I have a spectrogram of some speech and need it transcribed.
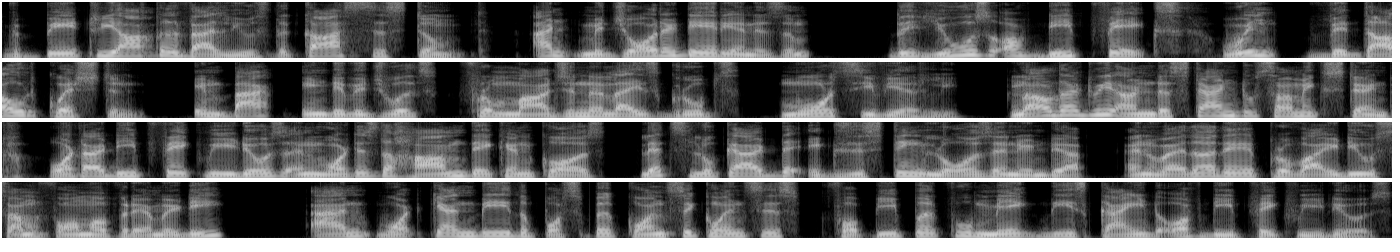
the patriarchal values, the caste system, and majoritarianism, the use of deepfakes will, without question, impact individuals from marginalized groups more severely. Now that we understand to some extent what are deepfake videos and what is the harm they can cause, let's look at the existing laws in India and whether they provide you some hmm. form of remedy and what can be the possible consequences for people who make these kind of deepfake videos.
